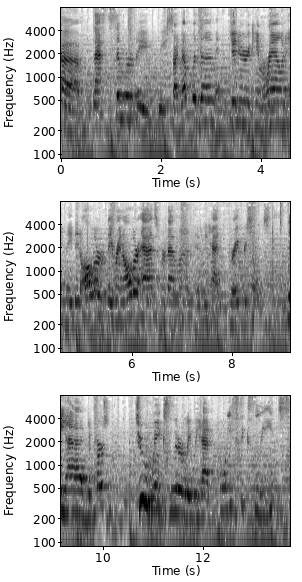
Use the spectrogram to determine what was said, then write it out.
um, last December. They we signed up with them, and January came around, and they did all our they ran all our ads for that month, and we had great results. We had the first two weeks, literally, we had 46 leads.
